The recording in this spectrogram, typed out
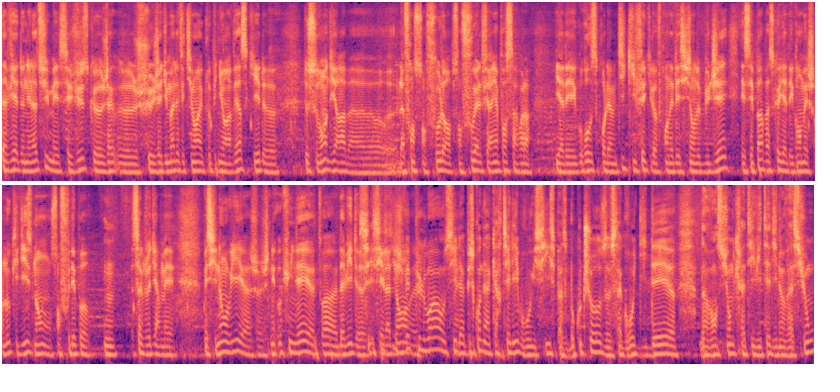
d'avis à donner là-dessus, mais c'est juste que j'ai euh, du mal effectivement avec l'opinion inverse, qui est de, de souvent dire ah bah euh, la France s'en fout, l'Europe s'en fout, elle fait rien pour ça. Voilà, il y a des grosses problématiques qui fait qu'ils doivent prendre des décisions de budget, et c'est pas parce qu'il y a des grands méchants loups qui disent non, on s'en fout des pauvres. Mm. C'est ça que je veux dire. Mais mais sinon oui, euh, je, je n'ai aucune idée. Toi, David, euh, Si, si, est si là-dedans. je vais plus loin aussi, là, puisqu'on est un quartier libre où ici il se passe beaucoup de choses, ça grouille d'idées, euh, d'invention, de créativité, d'innovation.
